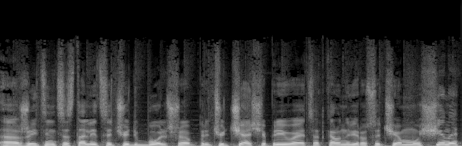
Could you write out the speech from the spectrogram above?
Э, жительницы столицы чуть больше, чуть чаще прививаются от коронавируса, чем мужчины.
